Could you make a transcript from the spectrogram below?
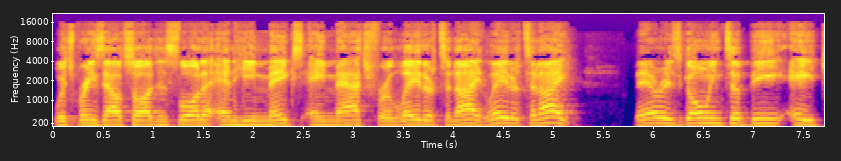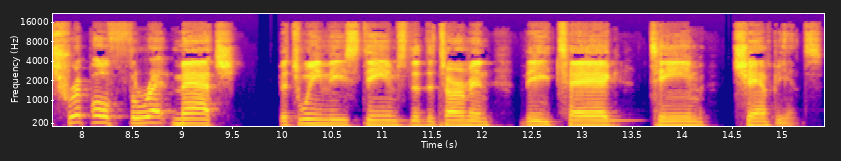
which brings out Sergeant Slaughter, and he makes a match for later tonight. Later tonight, there is going to be a triple threat match between these teams to determine the tag team champions.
